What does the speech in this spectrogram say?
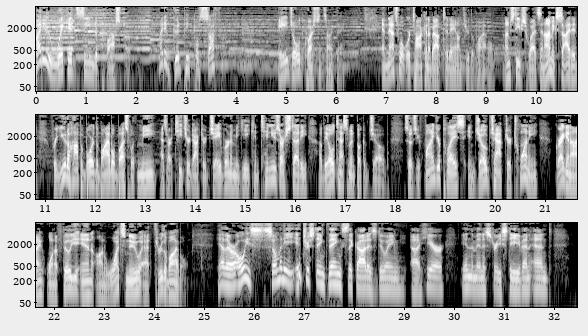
Why do the wicked seem to prosper? Why do good people suffer? Age old questions, aren't they? And that's what we're talking about today on Through the Bible. I'm Steve Schwetz and I'm excited for you to hop aboard the Bible bus with me as our teacher, Dr. J. Vernon McGee, continues our study of the Old Testament book of Job. So as you find your place in Job chapter 20, Greg and I want to fill you in on what's new at Through the Bible. Yeah, there are always so many interesting things that God is doing uh, here in the ministry, Steve, and and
